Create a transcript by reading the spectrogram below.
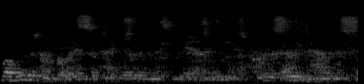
Well, we was on the sometimes. Sometimes.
